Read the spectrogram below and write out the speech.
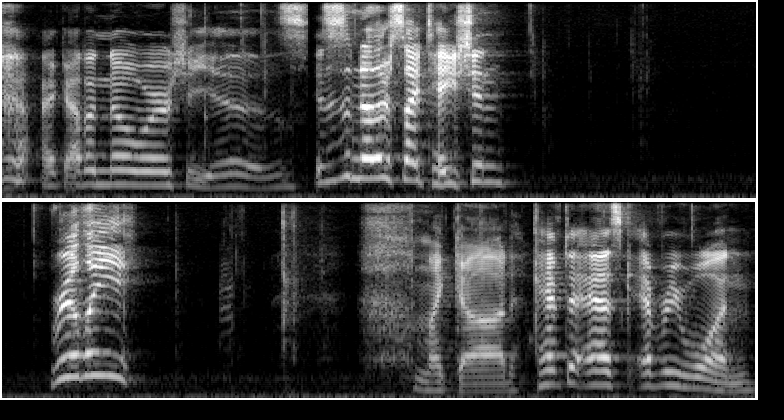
I gotta know where she is. Is this another citation? Really? Oh my god. I have to ask everyone.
